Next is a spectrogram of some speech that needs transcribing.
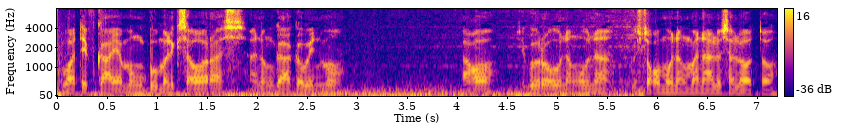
What if kaya mong bumalik sa oras? Anong gagawin mo? Ako, siguro unang-una, gusto ko munang manalo sa loto.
